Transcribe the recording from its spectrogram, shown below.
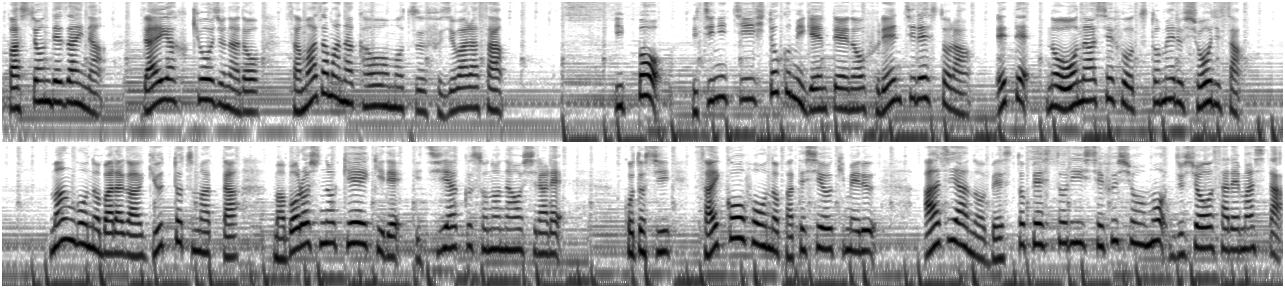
ファッションデザイナー大学教授などさまざまな顔を持つ藤原さん。一方1日1組限定のフレンチレストランエテのオーナーシェフを務める庄司さん。マンゴーのバラがぎゅっと詰まった幻のケーキで一躍その名を知られ今年最高峰のパティシエを決めるアジアのベストペストリーシェフ賞も受賞されました。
